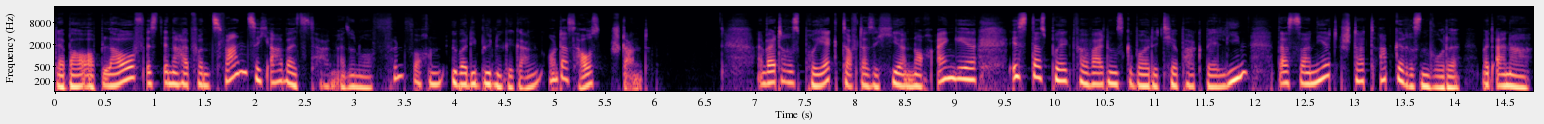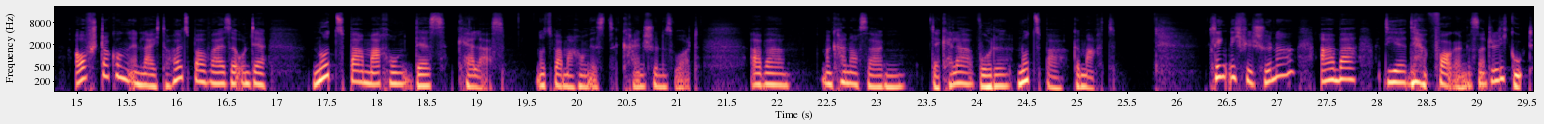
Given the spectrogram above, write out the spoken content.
Der Bauablauf ist innerhalb von 20 Arbeitstagen, also nur fünf Wochen, über die Bühne gegangen und das Haus stand. Ein weiteres Projekt, auf das ich hier noch eingehe, ist das Projekt Verwaltungsgebäude Tierpark Berlin, das saniert statt abgerissen wurde, mit einer Aufstockung in leichter Holzbauweise und der Nutzbarmachung des Kellers. Nutzbarmachung ist kein schönes Wort, aber man kann auch sagen, der Keller wurde nutzbar gemacht. Klingt nicht viel schöner, aber die, der Vorgang ist natürlich gut.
